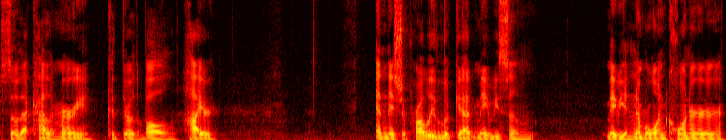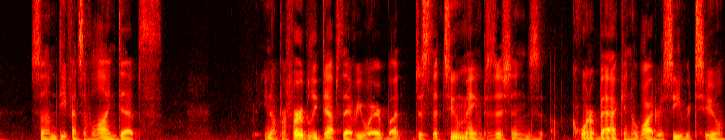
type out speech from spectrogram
so that Kyler Murray could throw the ball higher. And they should probably look at maybe some maybe a number 1 corner, some defensive line depth. You know, preferably depth everywhere, but just the two main positions, cornerback and a wide receiver too,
